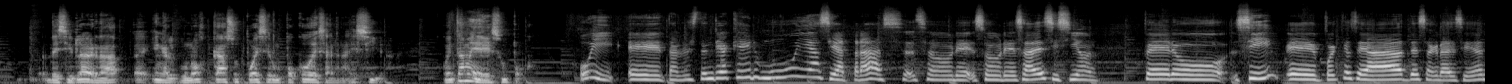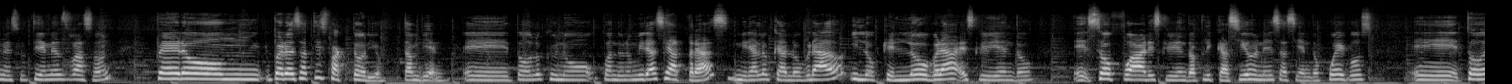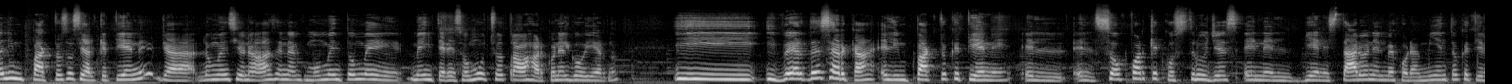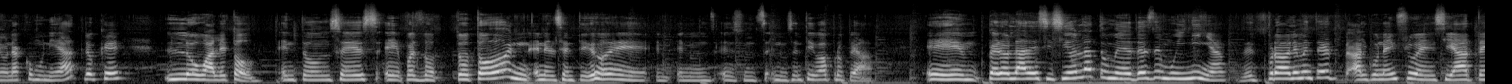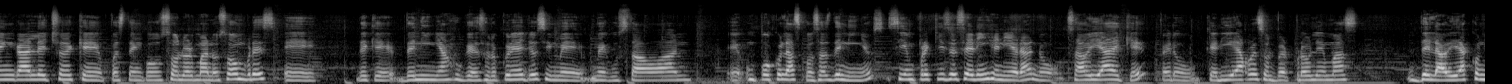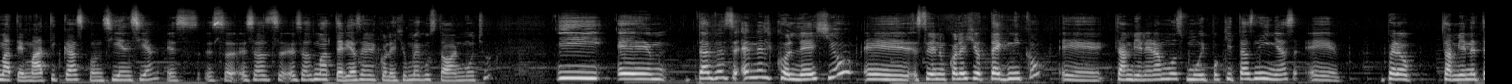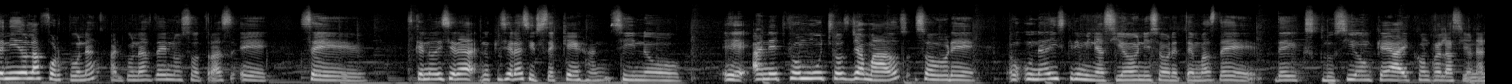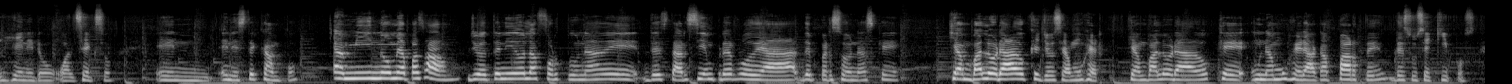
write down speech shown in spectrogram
decir la verdad, en algunos casos puede ser un poco desagradecida? Cuéntame de eso un poco. Uy, eh, tal vez tendría que ir muy hacia atrás sobre, sobre esa decisión, pero sí, eh, puede que sea desagradecida, en eso tienes razón, pero, mm, pero es satisfactorio también. Eh, todo lo que uno, cuando uno mira hacia atrás, mira lo que ha logrado y lo que logra escribiendo eh, software, escribiendo aplicaciones, haciendo juegos, eh, todo el impacto social que tiene, ya lo mencionabas en algún momento, me, me interesó mucho trabajar con el gobierno y, y, ver de cerca el impacto que tiene el, el, software que construyes en el bienestar o en el mejoramiento que tiene una comunidad, creo que lo vale todo. Entonces, eh, pues lo, todo en, el sentido de, en, un, en un sentido apropiado. Eh, pero la decisión la tomé desde muy niña. Probablemente alguna influencia tenga el hecho de que pues tengo solo hermanos hombres, eh, de que de niña jugué solo con ellos y me, me gustaban eh, un poco las cosas de niños. Siempre quise ser ingeniera, no sabía de qué, pero quería resolver problemas de la vida con matemáticas, con ciencia. Es, es, esas, esas materias en el colegio me gustaban mucho. Y eh, tal vez en el colegio, eh, estoy en un colegio técnico, eh, también éramos muy poquitas niñas, eh, pero también he tenido la fortuna, algunas de nosotras se, es que no, quisiera, no quisiera decir se quejan, sino han hecho muchos llamados sobre una discriminación y sobre temas de, exclusión que hay con relación al género o al sexo en, este campo. A mí no me ha pasado. Yo he tenido la fortuna de, estar siempre rodeada de personas que, que, han valorado que yo sea mujer, que han valorado que una mujer haga parte de sus equipos.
